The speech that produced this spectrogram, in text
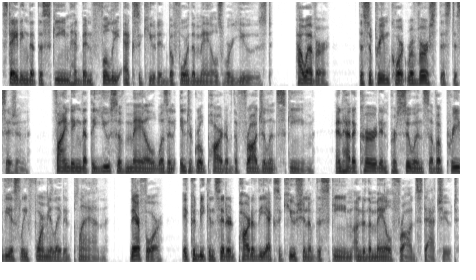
stating that the scheme had been fully executed before the mails were used. However, the Supreme Court reversed this decision, finding that the use of mail was an integral part of the fraudulent scheme and had occurred in pursuance of a previously formulated plan. Therefore, it could be considered part of the execution of the scheme under the mail fraud statute.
